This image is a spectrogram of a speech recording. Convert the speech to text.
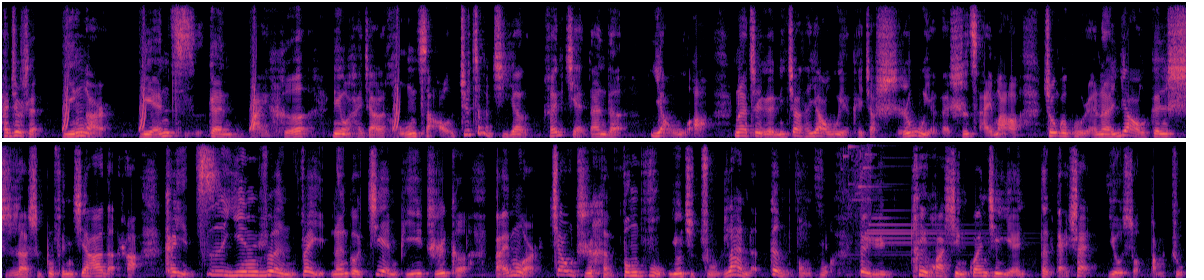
它就是银耳。莲子跟百合，另外还加了红枣，就这么几样很简单的药物啊。那这个你叫它药物也可以叫食物，也可以食材嘛啊。中国古人呢，药跟食啊是不分家的，是吧？可以滋阴润肺，能够健脾止渴。白木耳胶质很丰富，尤其煮烂了更丰富，对于退化性关节炎的改善有所帮助。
